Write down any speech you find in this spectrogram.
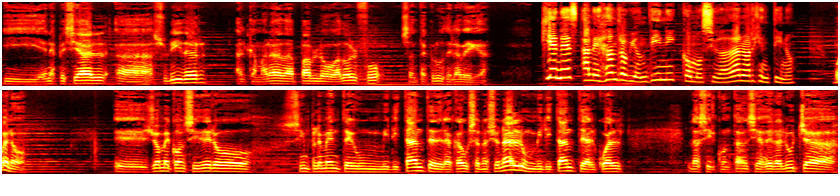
y en especial a su líder, al camarada Pablo Adolfo Santa Cruz de la Vega. ¿Quién es Alejandro Biondini como ciudadano argentino? Bueno, eh, yo me considero simplemente un militante de la causa nacional, un militante al cual las circunstancias de la lucha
